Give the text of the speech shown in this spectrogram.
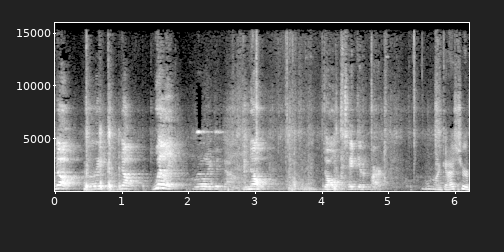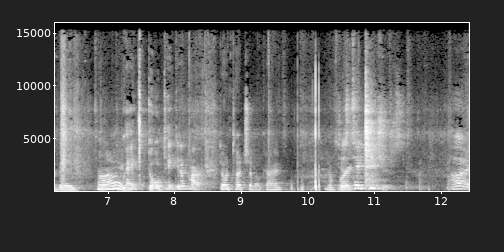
No, Willie, no, Willie! Willie, get down. No. Don't take it apart. Oh my gosh, you're big. Hi. Okay? Don't take it apart. Don't touch it, okay? It'll Just break. take pictures. Hi.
